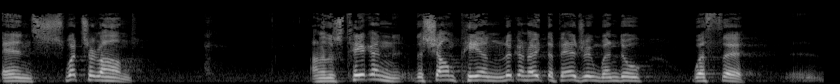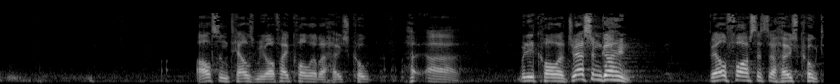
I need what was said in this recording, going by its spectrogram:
in Switzerland. And I was taking the champagne, looking out the bedroom window with the. Alison tells me off, I call it a house coat. Uh, what do you call it? Dressing gown. Belfast, it's a house coat.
